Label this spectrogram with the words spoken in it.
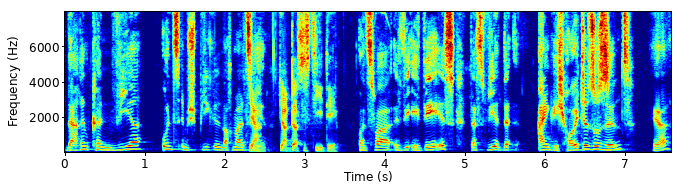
darin können wir uns im Spiegel nochmal sehen. Ja, das ist die Idee. Und zwar, die Idee ist, dass wir eigentlich heute so sind, ja,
